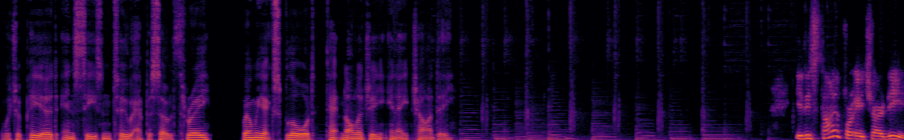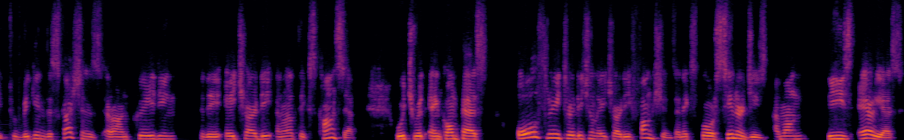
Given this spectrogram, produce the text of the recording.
which appeared in Season 2, Episode 3, when we explored technology in HRD. It is time for HRD to begin discussions around creating the HRD analytics concept which would encompass all three traditional HRD functions and explore synergies among these areas.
